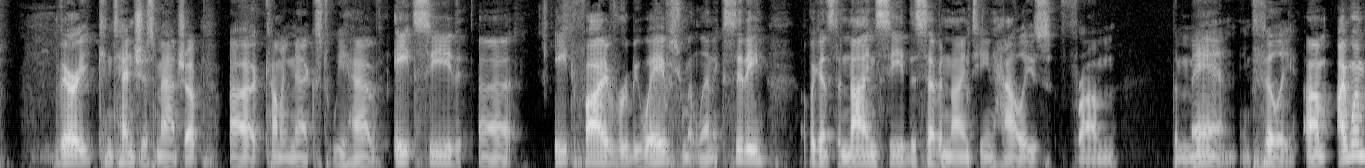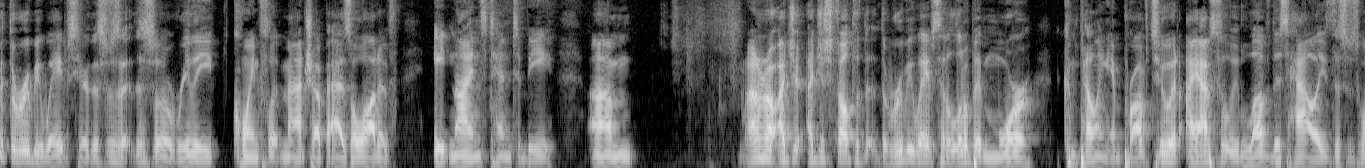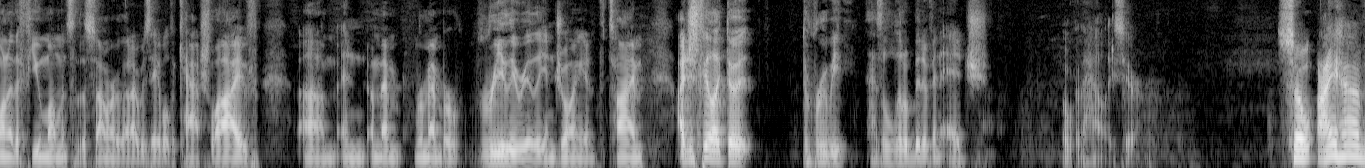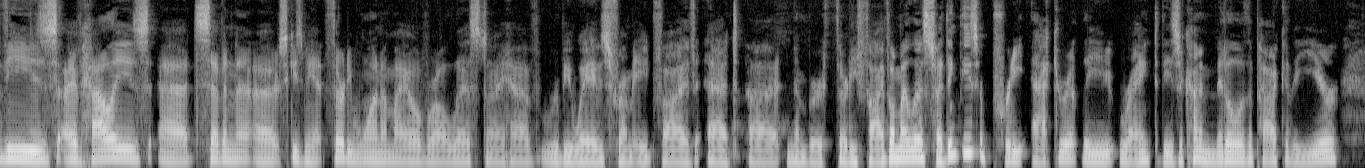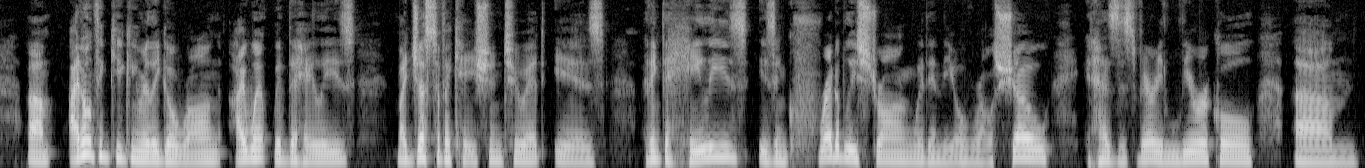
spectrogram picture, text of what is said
very contentious matchup uh, coming next. We have eight seed uh, eight five Ruby Waves from Atlantic City up against a nine seed the seven nineteen Hallies from the Mann in Philly. Um, I went with the Ruby Waves here. This was a, this was a really coin flip matchup, as a lot of eight nines tend to be. Um, I don't know. I just I just felt that the, Ruby Waves had a little bit more compelling improv to it. I absolutely love this Hallies. This was one of the few moments of the summer that I was able to catch live, um, and remember really really enjoying it at the time. I just feel like the the Ruby has a little bit of an edge over the Hallies here. So I have these. I have Hallies at seven. Uh, excuse me, at thirty-one on my overall list, and I have Ruby Waves from eight five at uh, number thirty-five on my list. So I think these are pretty accurately ranked. These are kind of middle of the pack of the year. Um, I don't think you can really go wrong. I went with the Haleys. My justification to it is I think the Haleys is incredibly strong within the overall show. It has this very lyrical. Um,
